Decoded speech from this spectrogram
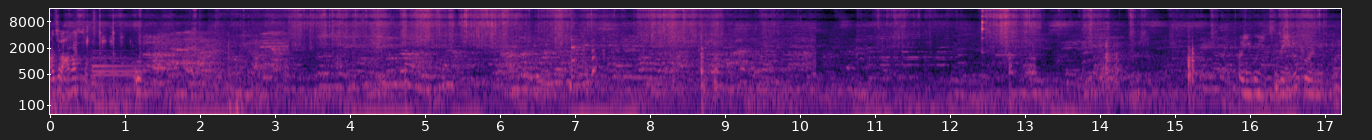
아직 안 왔어. 오. 어, 이거 진짜 이렇게 올릴 거야.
